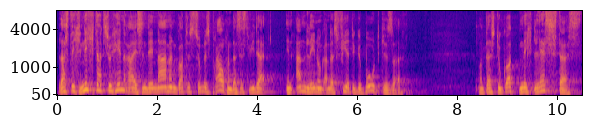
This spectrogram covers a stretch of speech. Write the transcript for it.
Lass dich nicht dazu hinreißen, den Namen Gottes zu missbrauchen. Das ist wieder in Anlehnung an das vierte Gebot gesagt. Und dass du Gott nicht lästerst.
